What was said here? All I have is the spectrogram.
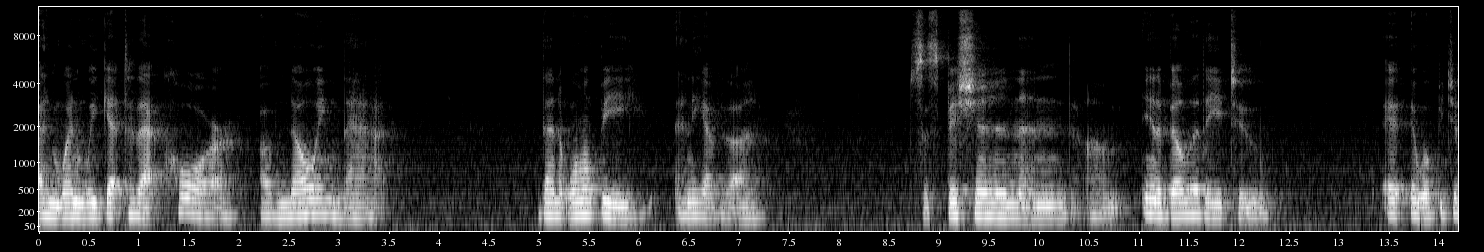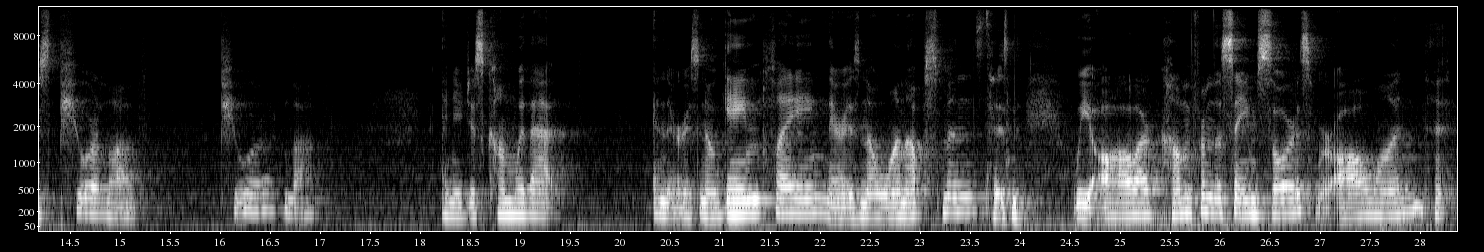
and when we get to that core of knowing that, then it won't be any of the suspicion and um, inability to, it, it will be just pure love, pure love. And you just come with that, and there is no game playing, there is no one upsmans, there's, we all are come from the same source, we're all one.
